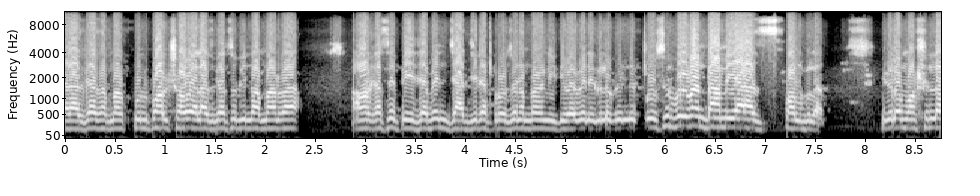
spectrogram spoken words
এলাচ গাছ, আপনার ফুল ফল সহ এলাচ গাছও কিন্তু আপনারা আমার কাছে পেয়ে যাবেন। যার যেটা প্রয়োজন আপনারা নিতে পারবেন। এগুলো কিন্তু প্রচুর পরিমাণ দাম এই এলাচ ফলগুলার এগুলো মশলা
